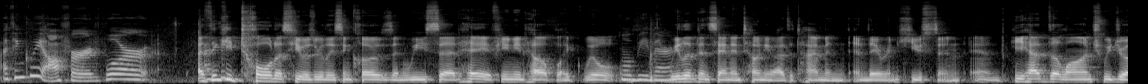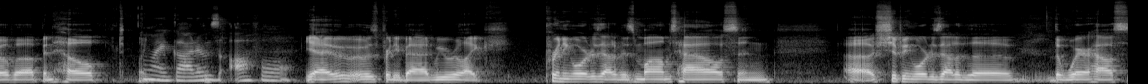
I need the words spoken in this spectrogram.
I think we offered. Or I, think, he told us he was releasing clothes, and we said, "Hey, if you need help, like we'll We'll be there. We lived in San Antonio at the time, and, and they were in Houston. And he had the launch. We drove up and helped. oh my god, it was awful. yeah, it, it was pretty bad. We were like printing orders out of his mom's house and uh, shipping orders out of the the warehouse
